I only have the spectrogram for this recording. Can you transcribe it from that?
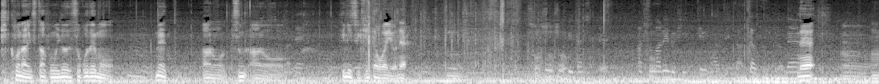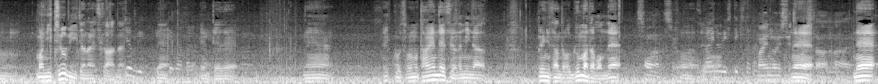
来ないスタッフもいるのでそこでもねあのつあの日にち聞いた方がいいよね。うん。そうそうそ出して集まれる日っていう感じになっちゃうんだけどね。うねうん。まあ日曜日じゃないですか日曜日限定だからね。限定で。ね。結構それも大変ですよねみんな。ベニさんとか群馬だもんね。そうなんですよ。前乗りしてきたから前乗りしてきました、はい。ね。ね。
